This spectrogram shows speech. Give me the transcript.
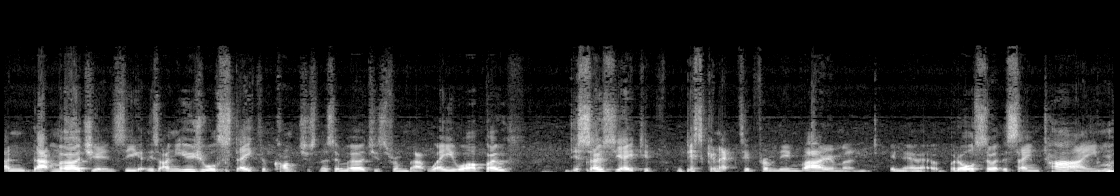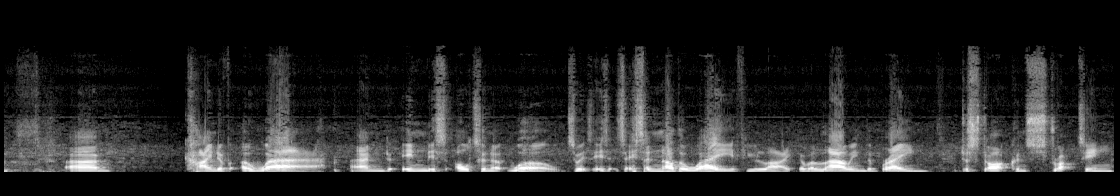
and that merges. So you get this unusual state of consciousness emerges from that, where you are both dissociated, disconnected from the environment, in, uh, but also at the same time. Um, kind of aware and in this alternate world. So it's, it's, it's another way, if you like, of allowing the brain to start constructing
